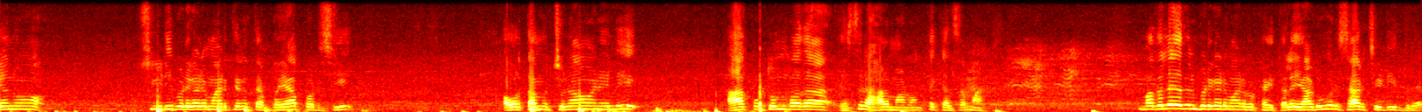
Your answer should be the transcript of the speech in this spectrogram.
ಏನು ಸಿ ಡಿ ಬಿಡುಗಡೆ ಮಾಡ್ತೀನಿ ಅಂತ ಭಯಪಡಿಸಿ ಅವ್ರು ತಮ್ಮ ಚುನಾವಣೆಯಲ್ಲಿ ಆ ಕುಟುಂಬದ ಹೆಸರು ಹಾಳು ಮಾಡುವಂಥ ಕೆಲಸ ಮಾಡ್ತಾರೆ. ಮೊದಲೇ ಅದನ್ನು ಬಿಡುಗಡೆ ಮಾಡಬೇಕಾಗಿತ್ತಲ್ಲ ಎರಡೂವರೆ ಸಾವಿರ ಚೀಟಿ ಇದ್ದರೆ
